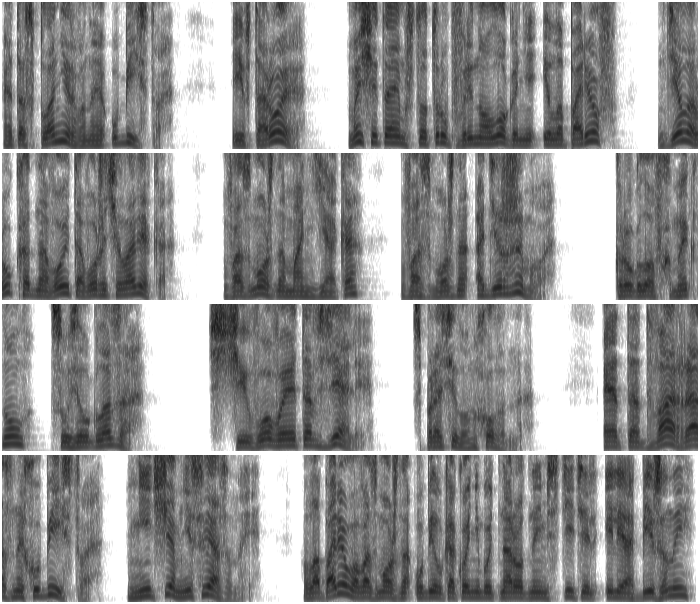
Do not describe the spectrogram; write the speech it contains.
Это спланированное убийство. И второе, мы считаем, что труп в Рено Логане и Лопарев — дело рук одного и того же человека. Возможно, маньяка, возможно, одержимого. Круглов хмыкнул, сузил глаза. «С чего вы это взяли?» — спросил он холодно. «Это два разных убийства, ничем не связанные. Лопарева, возможно, убил какой-нибудь народный мститель или обиженный.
